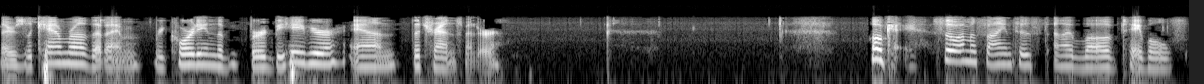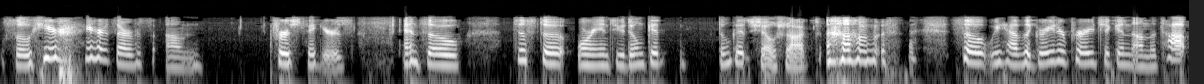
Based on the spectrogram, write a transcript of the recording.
There's the camera that I'm recording the bird behavior and the transmitter. Okay, so I'm a scientist and I love tables. So here, here's our um, first figures. And so just to orient you, don't get don't get shell shocked. Um, so we have the greater prairie chicken on the top,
